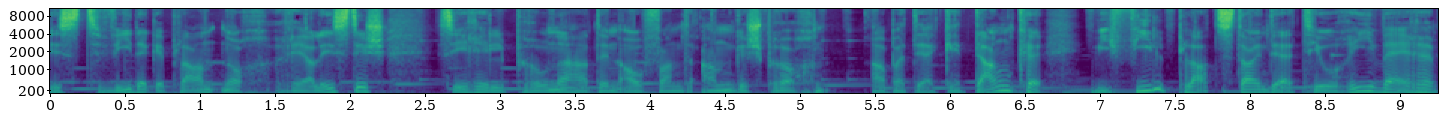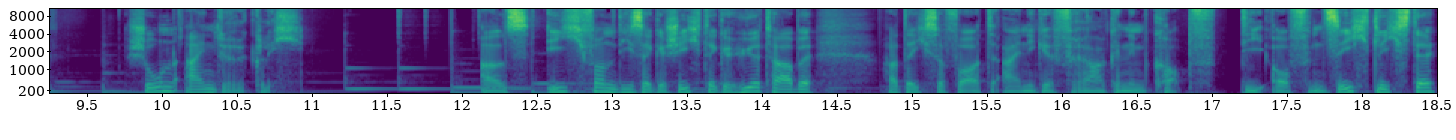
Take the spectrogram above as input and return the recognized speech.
ist weder geplant noch realistisch. Cyril Brunner hat den Aufwand angesprochen. Aber der Gedanke, wie viel Platz da in der Theorie wäre, schon eindrücklich. Als ich von dieser Geschichte gehört habe, hatte ich sofort einige Fragen im Kopf. Die offensichtlichste,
